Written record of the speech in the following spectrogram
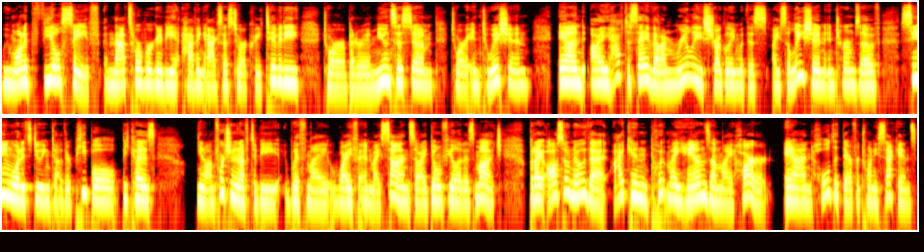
We want to feel safe. And that's where we're going to be having access to our creativity, to our better immune system, to our intuition. And I have to say that I'm really struggling with this isolation in terms of seeing what it's doing to other people because you know, I'm fortunate enough to be with my wife and my son, so I don't feel it as much. But I also know that I can put my hands on my heart and hold it there for 20 seconds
